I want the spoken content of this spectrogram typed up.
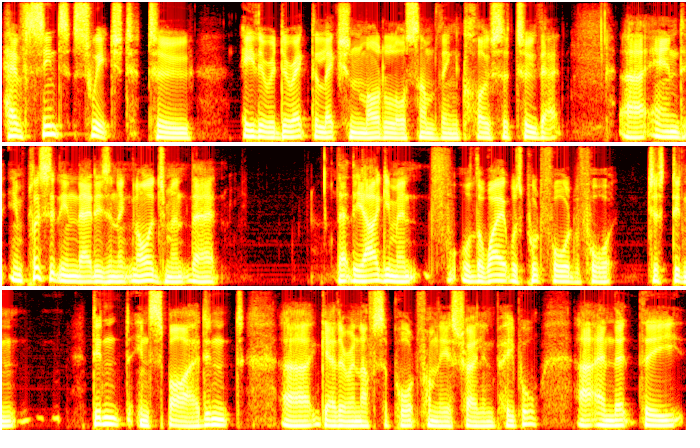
have since switched to either a direct election model or something closer to that. Uh, and implicit in that is an acknowledgement that that the argument or the way it was put forward before just didn't didn't inspire, didn't uh, gather enough support from the Australian people, uh, and that the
